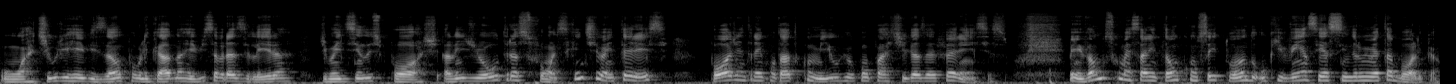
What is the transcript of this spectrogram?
um artigo de revisão publicado na Revista Brasileira de Medicina do Esporte, além de outras fontes. Quem tiver interesse, pode entrar em contato comigo que eu compartilho as referências. Bem, vamos começar então conceituando o que vem a ser a síndrome metabólica.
